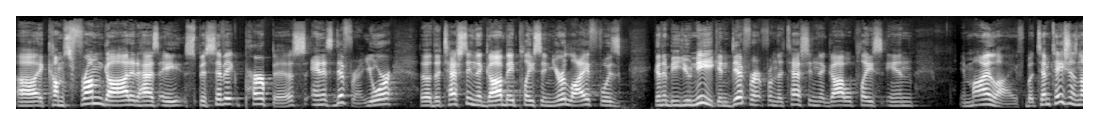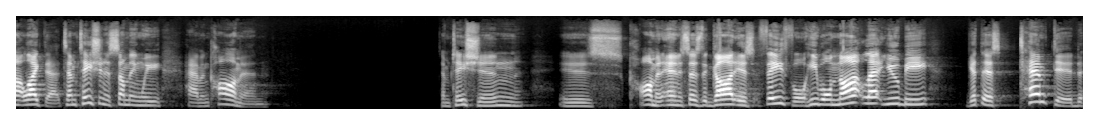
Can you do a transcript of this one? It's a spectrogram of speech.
uh, it comes from God. It has a specific purpose, and it's different. Your, uh, the testing that God may place in your life was going to be unique and different from the testing that God will place in, in my life. But temptation is not like that. Temptation is something we have in common. Temptation is common. And it says that God is faithful. He will not let you be, get this, tempted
